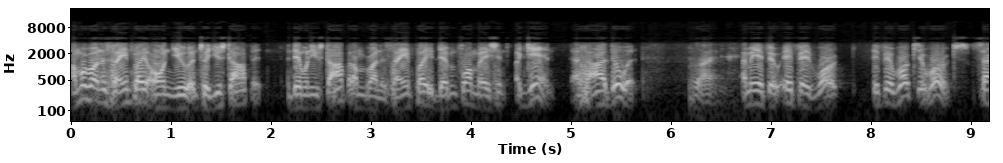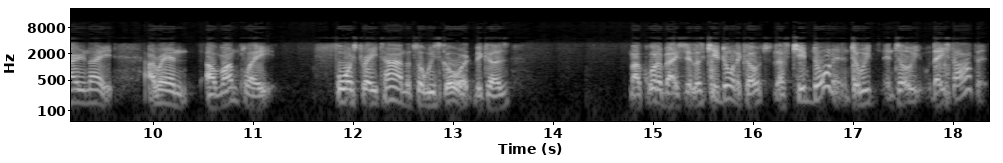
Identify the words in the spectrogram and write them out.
I'm gonna run the same play on you until you stop it, and then when you stop it, I'm gonna run the same play, different formation again. That's how I do it. Right. I mean, if it if it worked, if it works, it works. Saturday night, I ran a run play four straight times until we scored because my quarterback said, "Let's keep doing it, coach. Let's keep doing it until we until they stop it."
